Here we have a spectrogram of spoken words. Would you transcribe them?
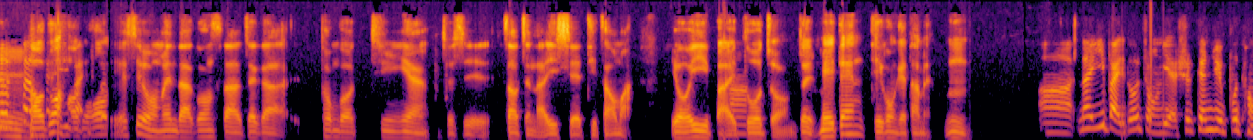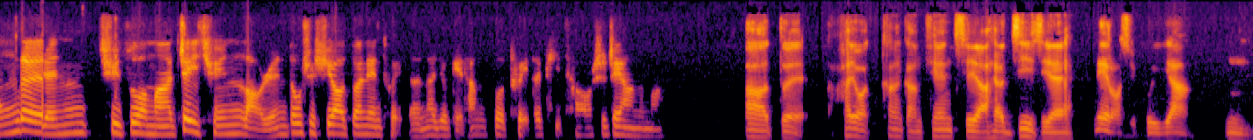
好多好多，也是我们的公司的这个通过经验，就是造成了一些体操嘛，有一百多种，对，每天提供给他们，嗯。啊，那一百多种也是根据不同的人去做吗？这群老人都是需要锻炼腿的，那就给他们做腿的体操，是这样的吗？啊，对，还有看看天气啊，还有季节，内容是不一样。嗯，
